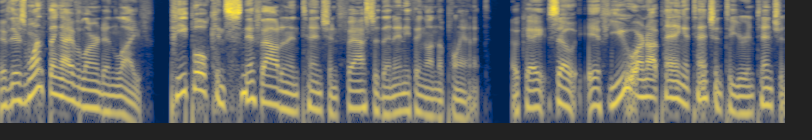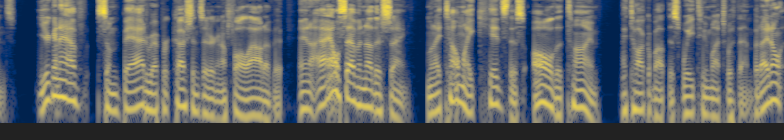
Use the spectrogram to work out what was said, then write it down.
If there's one thing I've learned in life, people can sniff out an intention faster than anything on the planet. Okay. So if you are not paying attention to your intentions, you're going to have some bad repercussions that are going to fall out of it. And I also have another saying. When I tell my kids this all the time, I talk about this way too much with them, but I don't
